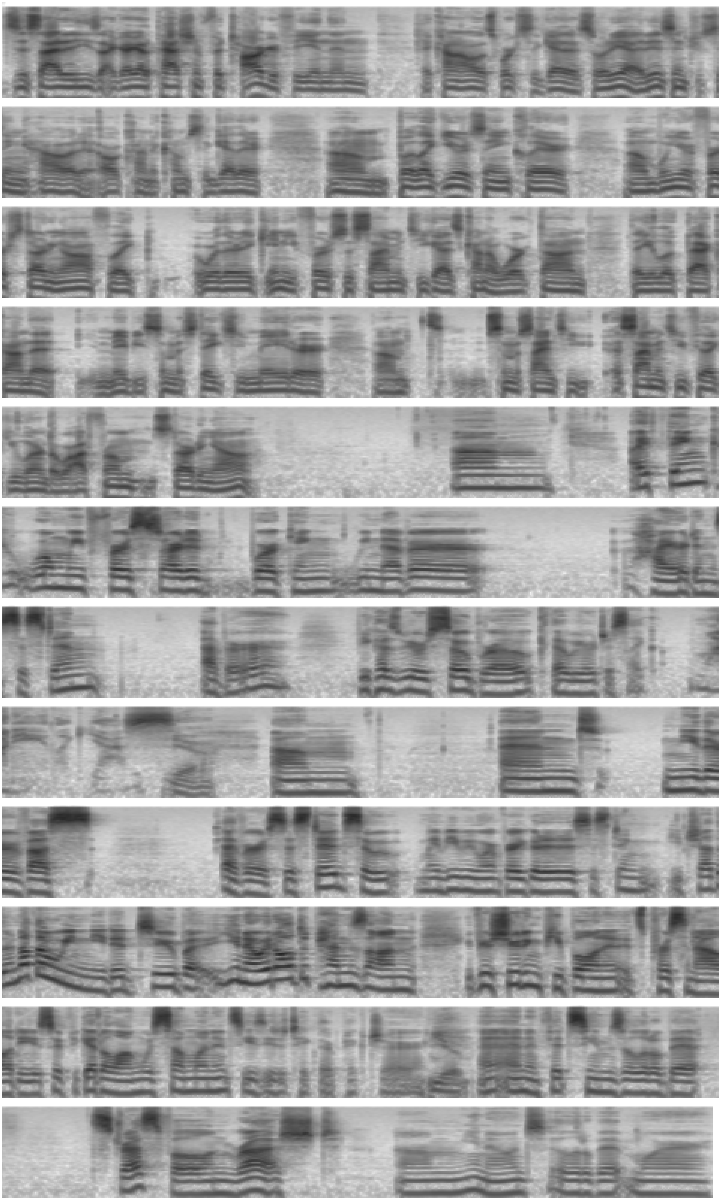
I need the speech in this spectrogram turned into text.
decided he's like I got a passion for photography, and then it kind of all this works together. So yeah, it is interesting how it all kind of comes together. Um, but like you were saying, Claire, um, when you're first starting off, like were there like any first assignments you guys kind of worked on that you look back on that maybe some mistakes you made or um, some assignments you assignments you feel like you learned a lot from starting out? Um, I think when we first started working, we never hired an assistant ever because we were so broke that we were just like money, like yes. Yeah. Um, and neither of us ever assisted, so maybe we weren't very good at assisting each other. Not that we needed to, but you know, it all depends on if you're shooting people and it's personality. So if you get along with someone, it's easy to take their picture. Yep. And, and if it seems a little bit stressful and rushed, um, you know, it's a little bit more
